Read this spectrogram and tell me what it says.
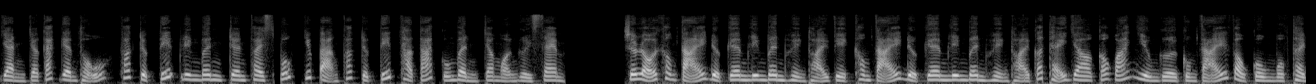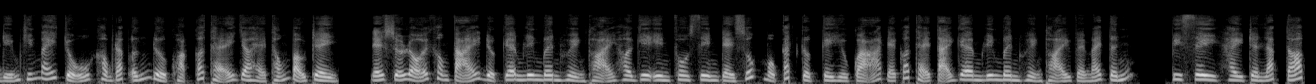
dành cho các game thủ. Phát trực tiếp liên minh trên Facebook giúp bạn phát trực tiếp thao tác của mình cho mọi người xem. Sửa lỗi không tải được game liên minh huyền thoại Việc không tải được game liên minh huyền thoại có thể do có quá nhiều người cùng tải vào cùng một thời điểm khiến máy chủ không đáp ứng được hoặc có thể do hệ thống bảo trì. Để sửa lỗi không tải được game Liên minh huyền thoại Hogi Infosin đề xuất một cách cực kỳ hiệu quả để có thể tải game Liên minh huyền thoại về máy tính, PC hay trên laptop.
